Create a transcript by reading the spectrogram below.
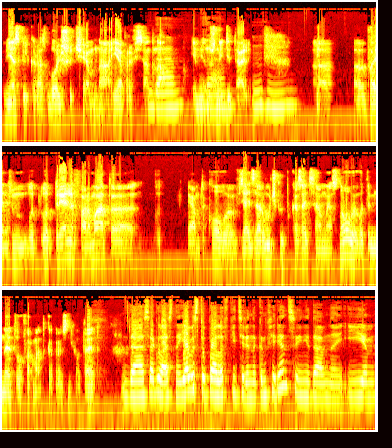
в несколько раз больше, чем на я профессионал. Да, и мне да. нужны детали. Угу. Поэтому вот, вот реально формата вот прям такого взять за ручку и показать самые основы, вот именно этого формата как раз не хватает. Да, согласна. Я выступала в Питере на конференции недавно, и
